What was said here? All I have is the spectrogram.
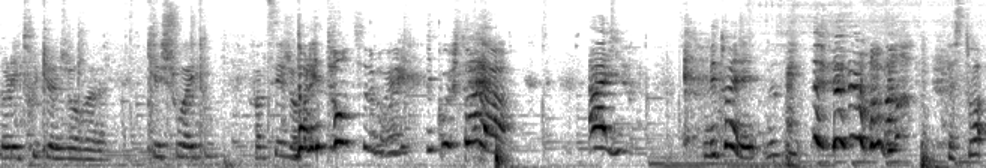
dans les trucs euh, genre euh, choix et tout. Enfin tu sais genre... Dans les tentes Ouais. Couche-toi là. Aïe. Mais toi elle est... Casse-toi.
